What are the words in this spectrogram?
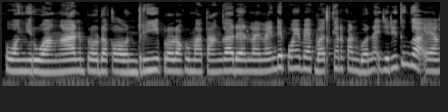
pewangi ruangan, produk laundry, produk rumah tangga dan lain-lain deh pokoknya banyak banget kan rekan buana. Jadi itu nggak yang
